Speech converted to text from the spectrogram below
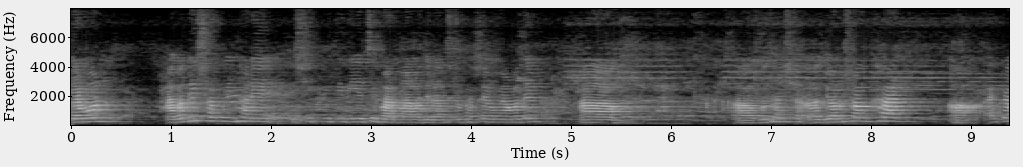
যেমন আমাদের সংবিধানে স্বীকৃতি দিয়েছে বাংলা আমাদের রাষ্ট্রভাষা এবং আমাদের বোধহয় জনসংখ্যার একটা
